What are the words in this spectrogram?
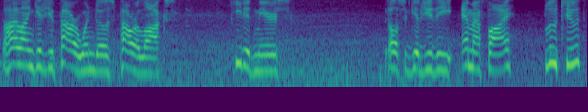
The Highline gives you power windows, power locks, heated mirrors. It also gives you the MFI, Bluetooth,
